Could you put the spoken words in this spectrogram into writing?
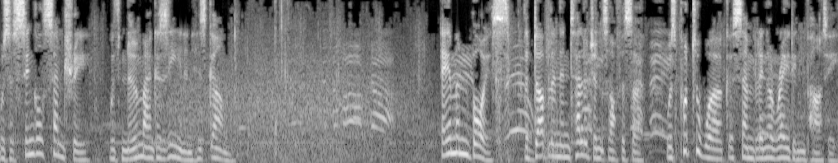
was a single sentry with no magazine in his gun. Eamon Boyce, the Dublin intelligence officer, was put to work assembling a raiding party.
